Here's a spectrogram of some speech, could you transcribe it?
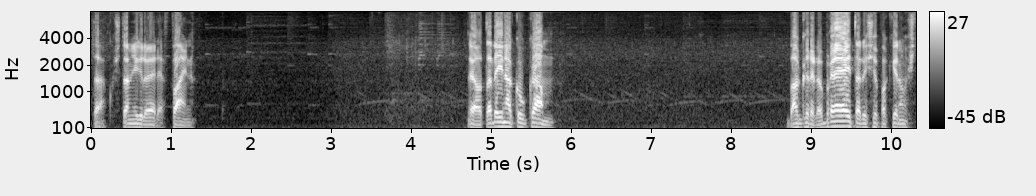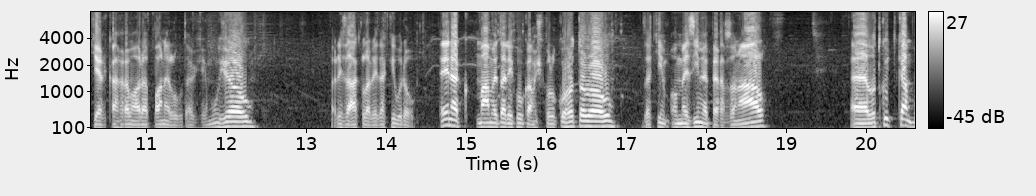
Tak, už tam někdo jede, fajn. Jo, tady nakoukám. Bagr dobrý, tady je pak jenom štěrka hromada panelů, takže můžou. Tady základy taky budou. Jinak máme tady, koukám, školku hotovou. Zatím omezíme personál. Eh, odkud, kam,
